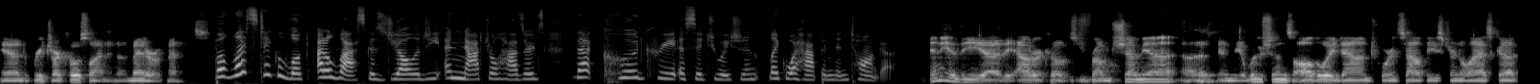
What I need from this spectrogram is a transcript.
and reach our coastline in a matter of minutes. But let's take a look at Alaska's geology and natural hazards that could create a situation like what happened in Tonga. Any of the uh, the outer coast, from Shemya uh, in the Aleutians all the way down towards southeastern Alaska,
